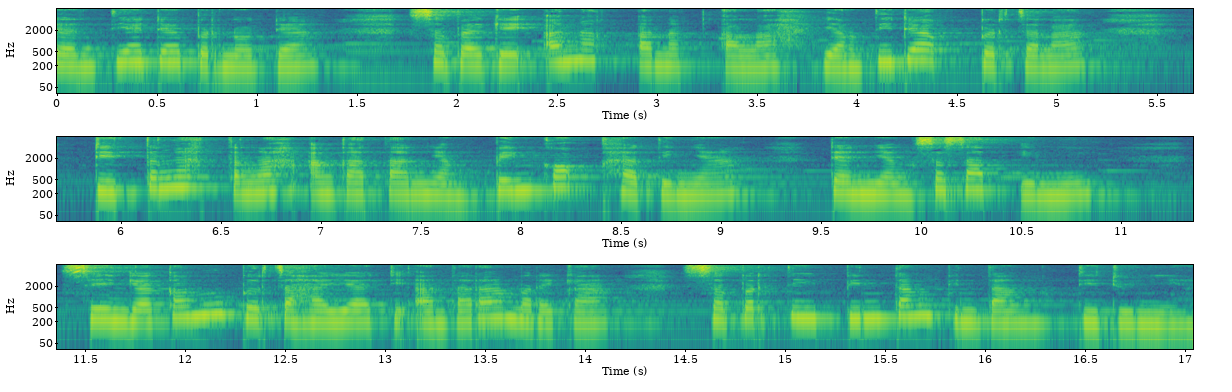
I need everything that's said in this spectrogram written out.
dan tiada bernoda sebagai anak-anak Allah yang tidak bercela di tengah-tengah angkatan yang bengkok hatinya dan yang sesat ini, sehingga kamu bercahaya di antara mereka seperti bintang-bintang di dunia.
